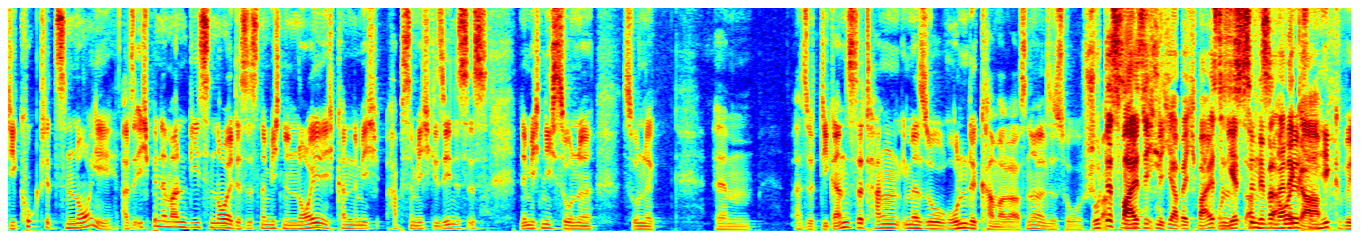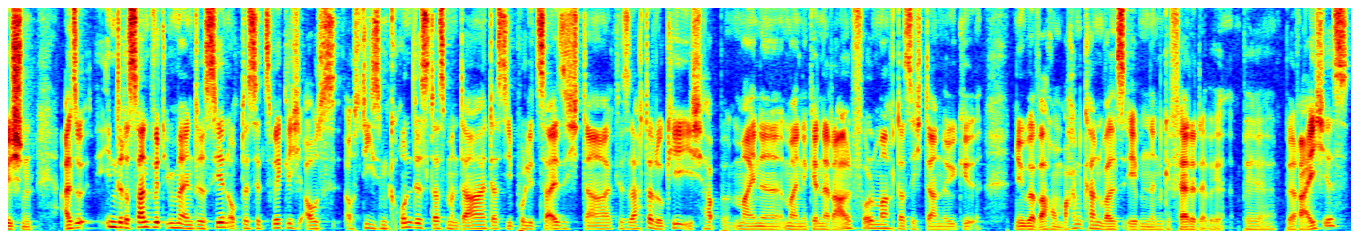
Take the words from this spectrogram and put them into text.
die guckt jetzt neu. Also ich bin der Meinung, die ist neu. Das ist nämlich eine neue. Ich kann nämlich, habe es nämlich gesehen, es ist nämlich nicht so eine, so eine, ähm, also die ganze Zeit hangen immer so runde Kameras, ne? Also so Gut, das weiß ich nicht, aber ich weiß, dass und jetzt es auf jeden Fall eine gab. Von Hikvision. Also interessant wird immer interessieren, ob das jetzt wirklich aus, aus diesem Grund ist, dass man da, dass die Polizei sich da gesagt hat, okay, ich habe meine, meine Generalvollmacht, dass ich da eine, eine Überwachung machen kann, weil es eben ein gefährdeter Be Be Bereich ist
